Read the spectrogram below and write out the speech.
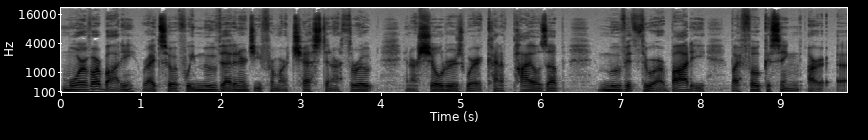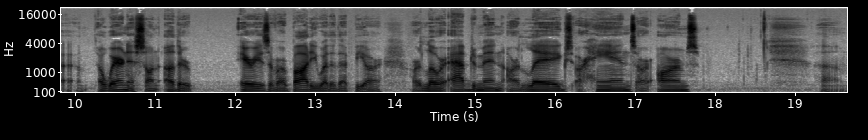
more of our body, right? So if we move that energy from our chest and our throat and our shoulders where it kind of piles up, move it through our body by focusing our uh, awareness on other areas of our body, whether that be our, our lower abdomen, our legs, our hands, our arms. Um,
